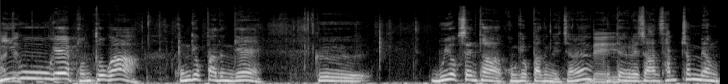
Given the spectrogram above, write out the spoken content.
미국의 본토가 공격받은 게 그 무역센터 공격받은 거 있잖아요. 네. 그때 그래서 한 3천 명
